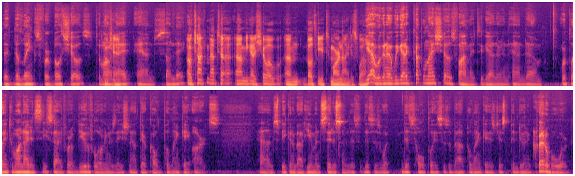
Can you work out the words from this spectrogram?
the the links for both shows tomorrow Okay. night and Sunday. Oh, talking about uh, um, you got a show um, both of you tomorrow night as well. Yeah, we're gonna we got a couple nice shows finally together, and and um, we're playing tomorrow night in Seaside for a beautiful organization out there called Palenque Arts. And speaking about human citizen, this this is what this whole place is about. Palenque has just been doing incredible work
